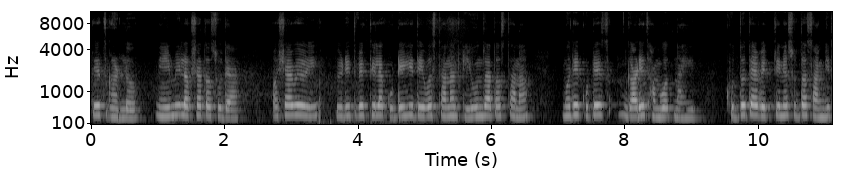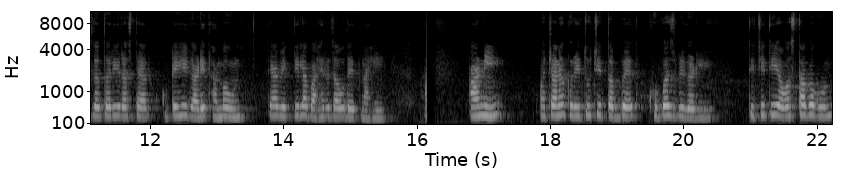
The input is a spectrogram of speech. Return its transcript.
तेच घडलं. नेहमी लक्षात असू द्या, अशावेळी पीडित व्यक्तीला कुठेही देवस्थानात घेऊन जात असताना मध्ये कुठेच गाडी थांबवत नाहीत. खुद्द त्या व्यक्तीने सुद्धा सांगितलं तरी रस्त्यात कुठेही गाडी थांबवून त्या व्यक्तीला बाहेर जाऊ देत नाही. आणि अचानक रितूची तब्येत खूपच बिघडली. तिची ती अवस्था बघून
